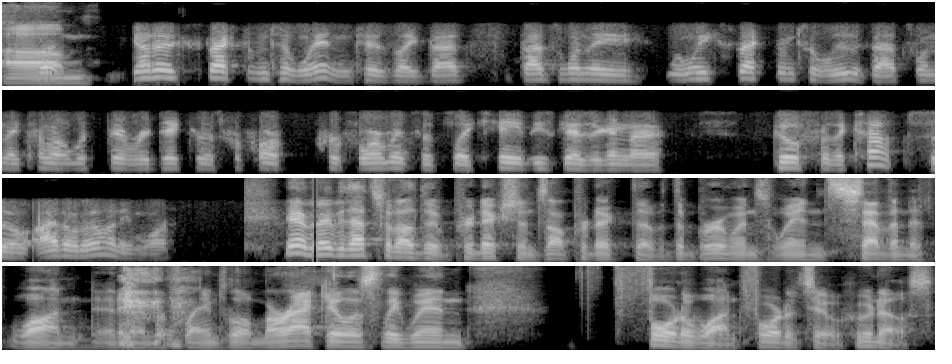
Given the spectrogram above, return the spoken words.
Um, You gotta expect them to win because like that's that's when they when we expect them to lose. That's when they come out with their ridiculous perfor- performance. It's like, hey, these guys are gonna go for the cup. So I don't know anymore. yeah, maybe that's what I'll do. Predictions. I'll predict the the Bruins win seven to one, and then the Flames will miraculously win four to one, four to two. Who knows?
